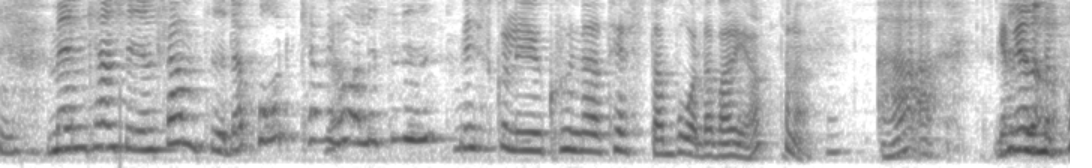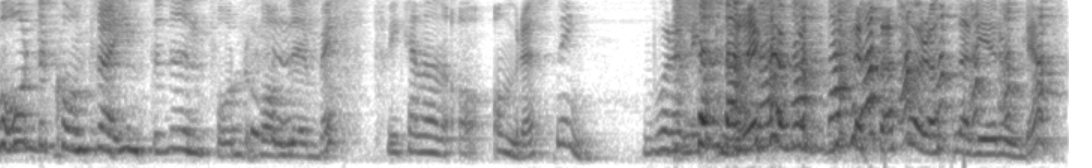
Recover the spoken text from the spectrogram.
Men kanske i en framtida podd kan vi ha lite vin. Vi skulle ju kunna testa båda varianterna. Ah, Ska vi ha- vinpodd kontra inte vinpodd, vad blir bäst? Vi kan ha en omröstning. Våra lyssnare kan få berätta för oss när vi är roligast.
